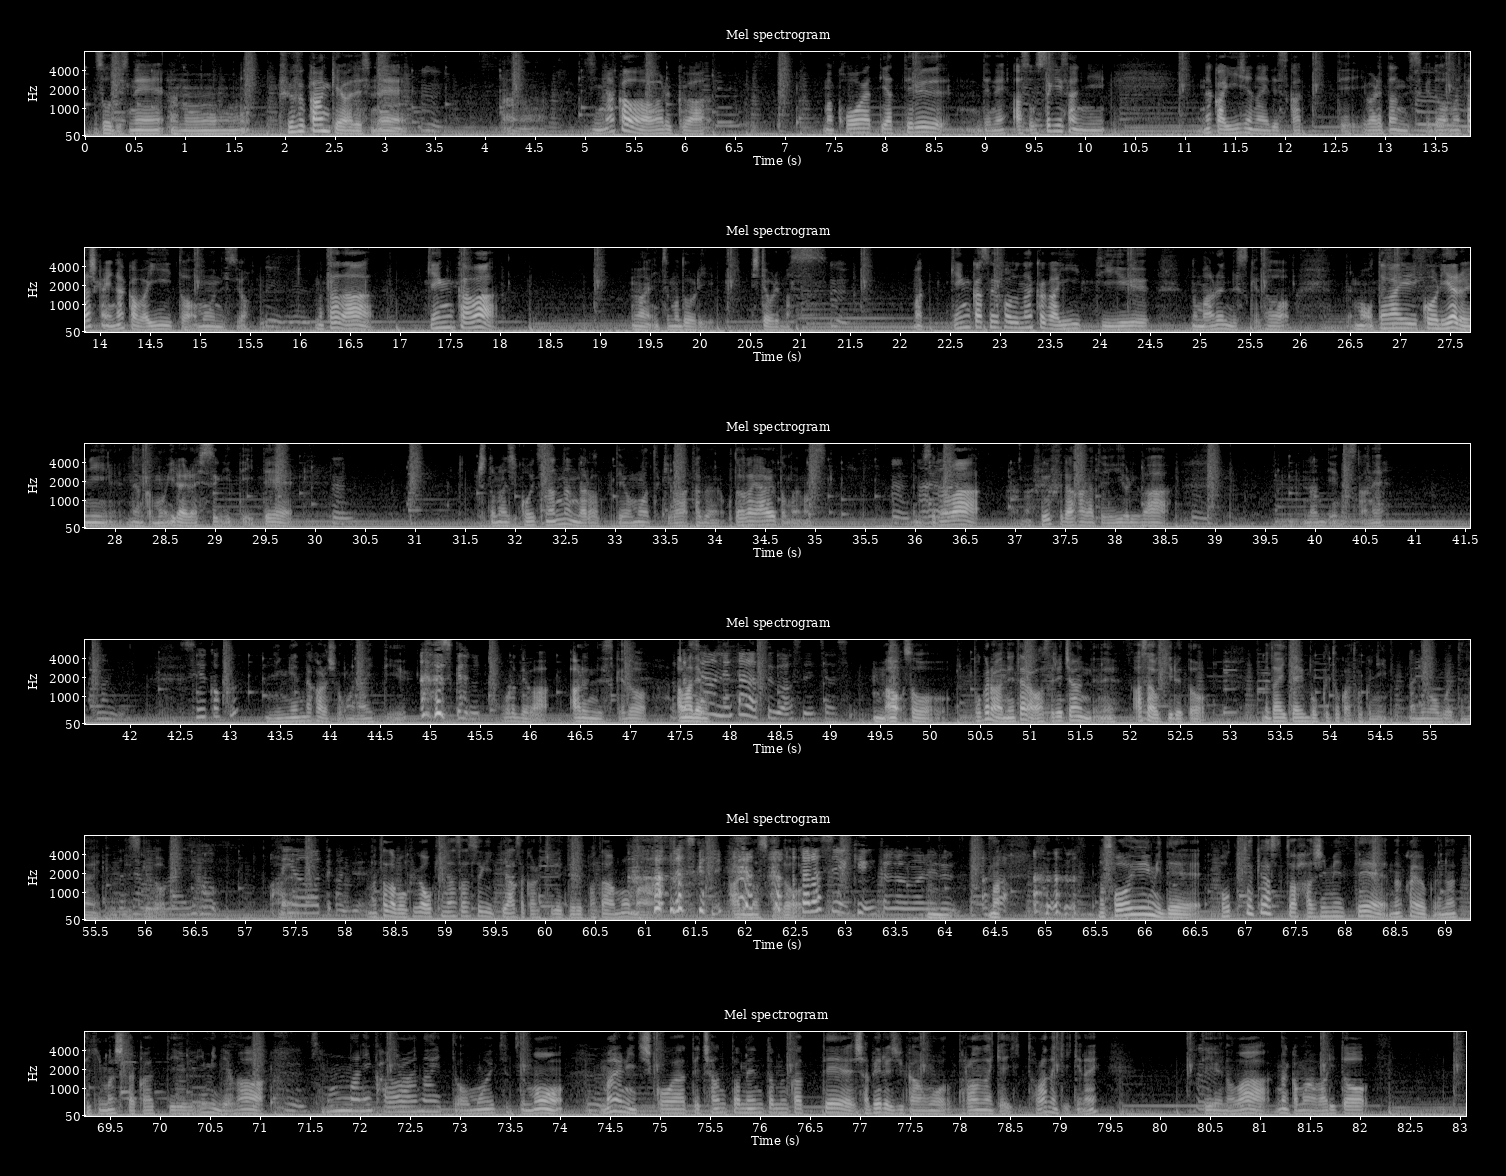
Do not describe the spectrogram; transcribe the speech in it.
そうですね。あのー夫婦関係はですねうん。あの別に仲は悪くは、まあ、こうやってやってるんでねあそううん杉さんに「仲いいじゃないですか」って言われたんですけど、うん。まあ、確かに仲はいいとは思うんですよ、うんまあ、ただ喧嘩は、まあ、いつも通りしております、うん。うんまあ喧嘩するほど仲がいいっていうのもあるんですけど、まあ、お互いこうリアルになんかもうイライラしすぎていてうんちょっとマジこいつ何なんだろうって思う時は多分お互いあると思います。うん。でもそれはあの夫婦だからというよりはうん。何て言うんですかね。何性格？人間だからしょうがないっていう。確かに。ところではあるんですけどあまあでも。私は寝たらすぐ忘れちゃうし。うんあそう。僕らは寝たら忘れちゃうんでね。朝起きると、まあ、大体僕とか特に何も覚えてないんですけど、私も同じよはいってよーって感じでまあ、ただ僕が起きなさすぎて朝から切れてるパターンもまあ 確かに。ありますけど、ま新しい喧嘩が生まれる朝、まあ、そういう意味でポッドキャスト始めて仲良くなってきましたかっていう意味ではそんなに変わらないと思いつつもうん。うん毎日こうやってちゃんと面と向かって喋る時間を取らなきゃい取らなきゃいけないっていうのはなんかまあ割と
